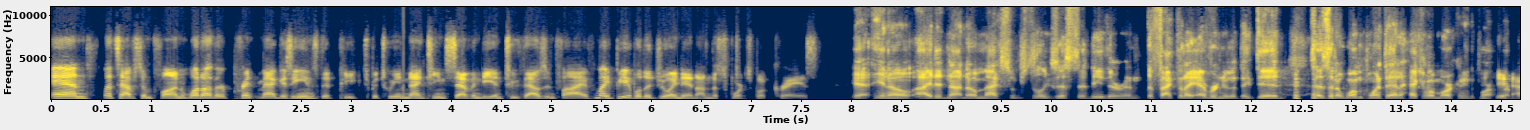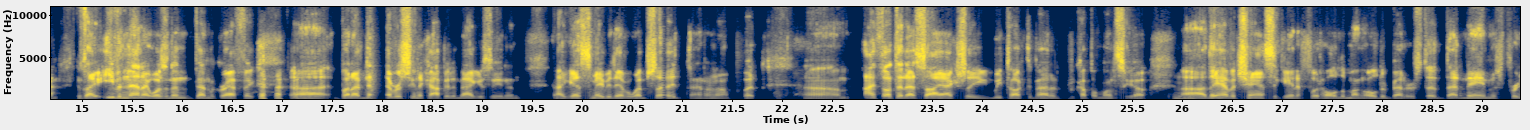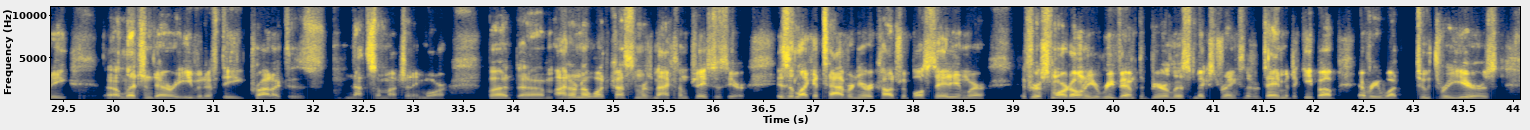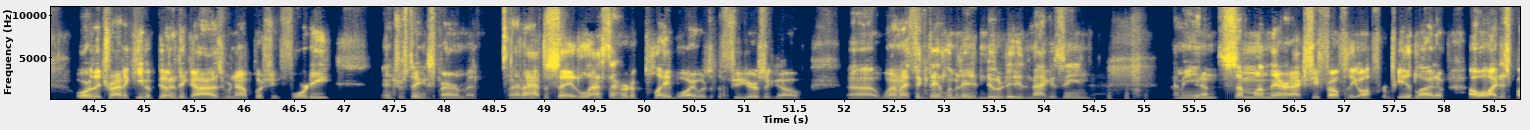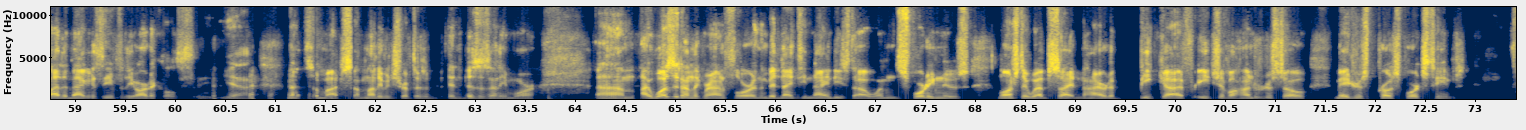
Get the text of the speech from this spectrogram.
And let's have some fun. What other print magazines that peaked between 1970 and 2005 might be able to join in on the sportsbook craze? Yeah, you know, I did not know Maxim still existed either, and the fact that I ever knew that they did says that at one point they had a heck of a marketing department. Because yeah. I even then I wasn't in the demographic, uh, but I've never seen a copy of the magazine, and I guess maybe they have a website. I don't know, but um, I thought that SI actually we talked about it a couple months ago. Mm-hmm. Uh, they have a chance to gain a foothold among older bettors. That that name is pretty uh, legendary, even if the product is not so much anymore. But um, I don't know what customers Maxim chases here. Is it like a tavern near a college football stadium where if you're a smart owner, you revamp the beer list, mixed drinks, and entertainment to keep up every what two, three years, or are they trying to keep appealing to guys who are now pushing 40? Interesting experiment. And I have to say, the last I heard of Playboy was a few years ago uh, when I think they eliminated nudity in the magazine. I mean, yep. someone there actually fell for the off-repeated line of, oh, well, I just buy the magazine for the articles. Yeah, not so much. I'm not even sure if there's in business anymore. Um, I wasn't on the ground floor in the mid 1990s, though, when Sporting News launched a website and hired a beat guy for each of 100 or so major pro sports teams.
